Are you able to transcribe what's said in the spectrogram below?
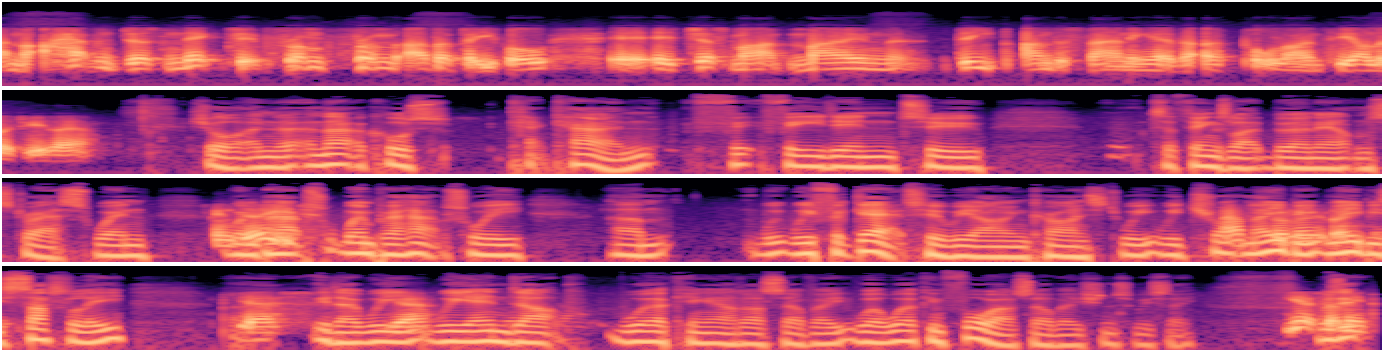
um, I haven't just nicked it from, from other people. It, it's just my, my own deep understanding of, of Pauline theology there. Sure, and and that of course can feed into to things like burnout and stress when Indeed. when perhaps when perhaps we um, we, we forget who we are in Christ. We we try Absolutely. maybe maybe subtly. Yes. Uh, you know, we yeah. we end up working out our salvation. Well, working for our salvation, shall we say? Yes, was I it,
